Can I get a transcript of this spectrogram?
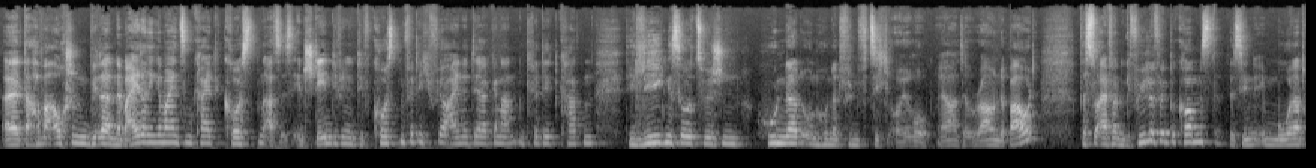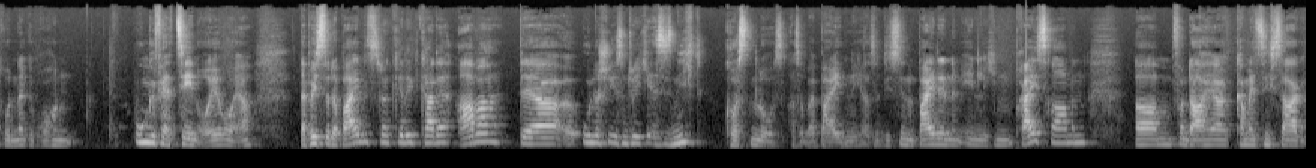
äh, da haben wir auch schon wieder eine weitere Gemeinsamkeit. Kosten, also es entstehen definitiv Kosten für dich für eine der genannten Kreditkarten. Die liegen so zwischen 100 und 150 Euro, ja, also roundabout, dass du einfach ein Gefühl dafür bekommst. Das sind im Monat runtergebrochen ungefähr 10 Euro, ja. Da bist du dabei mit so einer Kreditkarte, aber der äh, Unterschied ist natürlich, es ist nicht kostenlos. Also bei beiden nicht. Also die sind beide in einem ähnlichen Preisrahmen. Ähm, von daher kann man jetzt nicht sagen,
